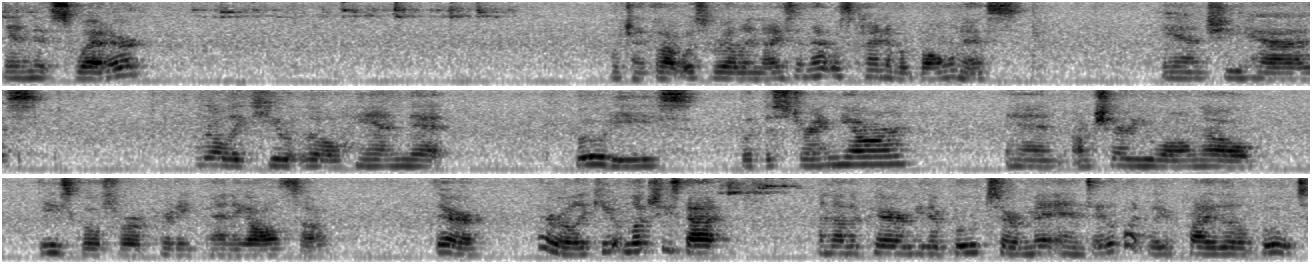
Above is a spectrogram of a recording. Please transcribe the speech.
hand knit sweater which I thought was really nice, and that was kind of a bonus. And she has really cute little hand knit booties with the string yarn, and I'm sure you all know these go for a pretty penny also. They're, they're really cute, and look, she's got another pair of either boots or mittens. They look like they're probably little boots,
